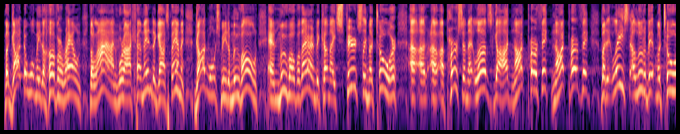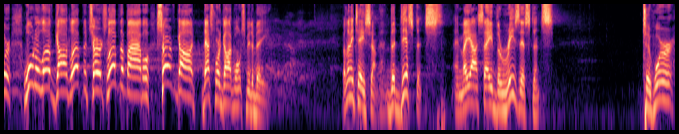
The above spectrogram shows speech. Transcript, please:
But God don't want me to hover around the line where I come into God's family. God wants me to move on and move over there and become a spiritually mature, a, a, a person that loves God, not perfect, not perfect, but at least a little bit mature. Want to love God, love the church, love the Bible, serve God. That's where God wants me to be. But let me tell you something. The distance, and may I say the resistance to where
